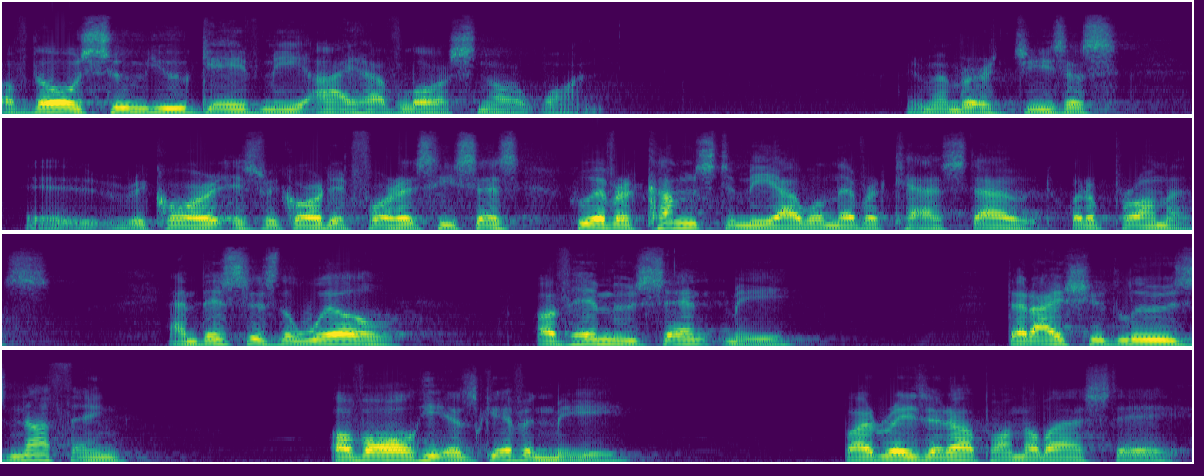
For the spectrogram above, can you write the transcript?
of those whom you gave me, I have lost not one. Remember, Jesus Uh, record, is recorded for us. He says, Whoever comes to me, I will never cast out. What a promise. And this is the will of him who sent me, that I should lose nothing of all he has given me, but raise it up on the last day.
